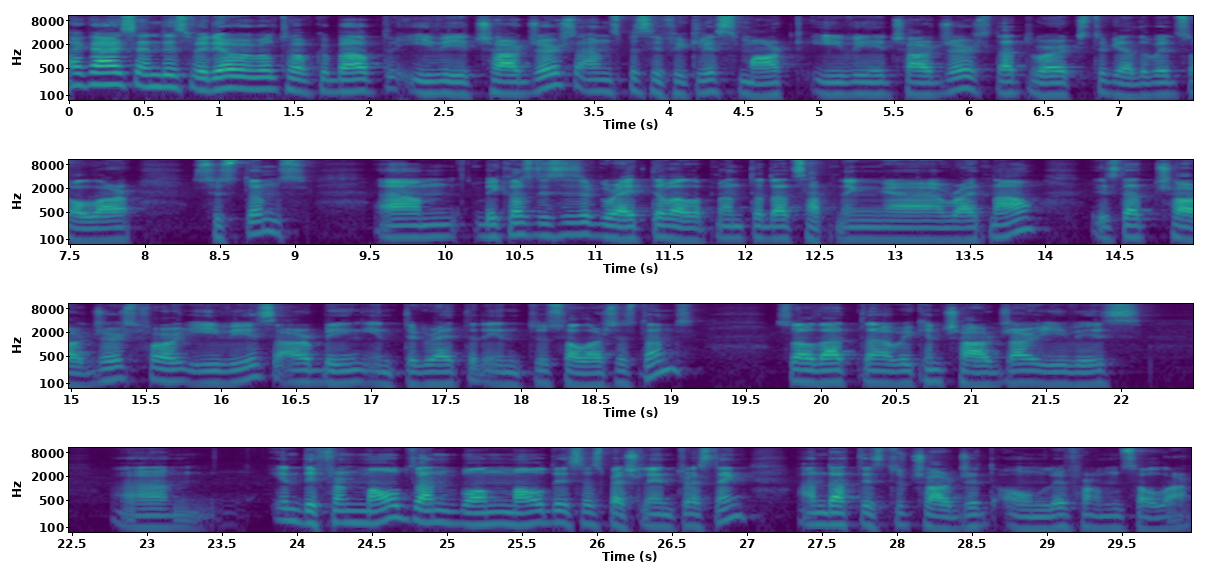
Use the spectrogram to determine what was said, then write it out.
Hi guys, in this video we will talk about EV chargers and specifically smart EV chargers that works together with solar systems. Um, because this is a great development that's happening uh, right now is that chargers for EVs are being integrated into solar systems so that uh, we can charge our EVs um, in different modes. And one mode is especially interesting and that is to charge it only from solar.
